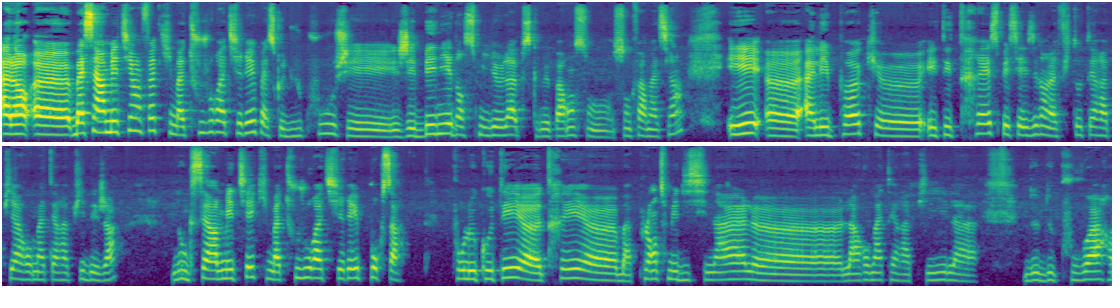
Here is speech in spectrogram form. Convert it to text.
Alors, euh, bah, c'est un métier en fait qui m'a toujours attirée parce que du coup, j'ai baigné dans ce milieu-là parce que mes parents sont, pharmaciens et euh, à l'époque euh, très spécialisés dans la phytothérapie, aromathérapie déjà. Donc, c'est un métier qui m'a toujours attirée pour ça, pour le côté euh, très euh, bah, plante médicinale, euh, l'aromathérapie, la, de, de, pouvoir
